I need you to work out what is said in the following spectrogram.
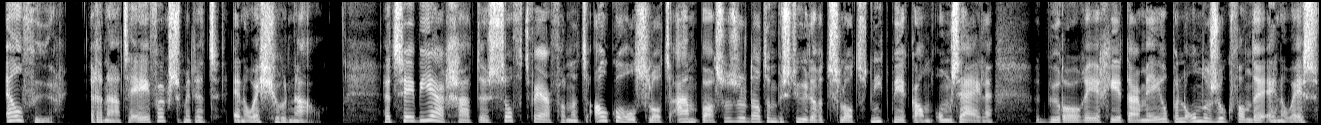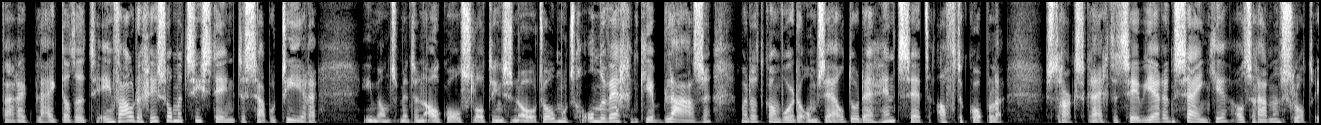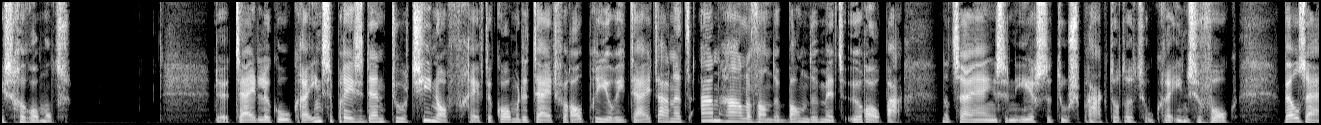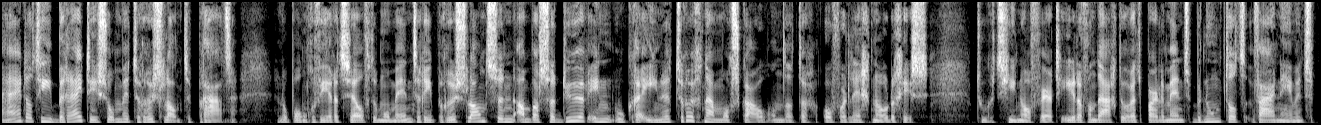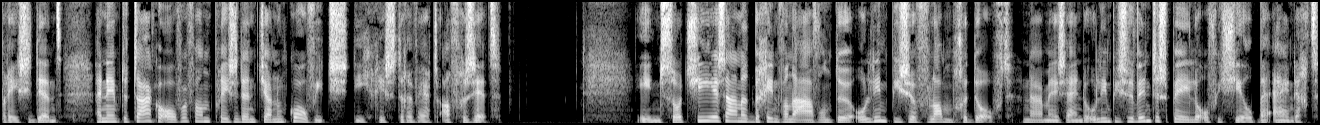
11 uur. Renate Evers met het NOS Journaal. Het CBR gaat de software van het alcoholslot aanpassen... zodat een bestuurder het slot niet meer kan omzeilen. Het bureau reageert daarmee op een onderzoek van de NOS... waaruit blijkt dat het eenvoudig is om het systeem te saboteren. Iemand met een alcoholslot in zijn auto moet onderweg een keer blazen... maar dat kan worden omzeild door de handset af te koppelen. Straks krijgt het CBR een seintje als er aan een slot is gerommeld. De tijdelijke Oekraïense president Turchinov geeft de komende tijd vooral prioriteit aan het aanhalen van de banden met Europa. Dat zei hij in zijn eerste toespraak tot het Oekraïense volk. Wel zei hij dat hij bereid is om met Rusland te praten. En op ongeveer hetzelfde moment riep Rusland zijn ambassadeur in Oekraïne terug naar Moskou, omdat er overleg nodig is. Turchinov werd eerder vandaag door het parlement benoemd tot waarnemend president. Hij neemt de taken over van president Yanukovych, die gisteren werd afgezet. In Sochi is aan het begin van de avond de Olympische vlam gedoofd. Daarmee zijn de Olympische Winterspelen officieel beëindigd.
